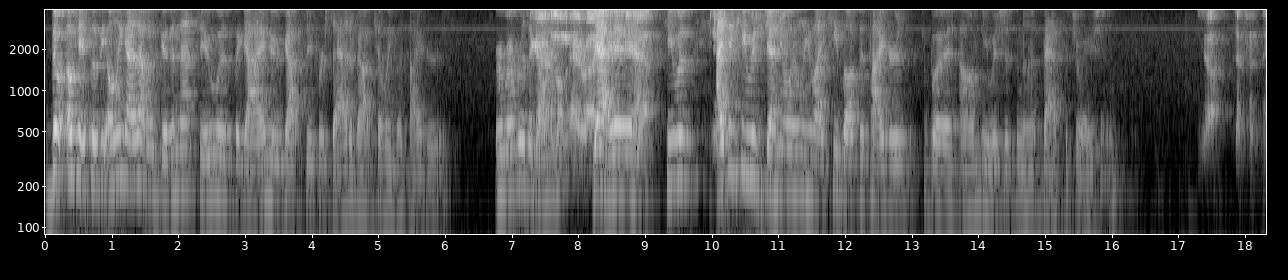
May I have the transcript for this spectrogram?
the okay. So the only guy that was good in that too was the guy who got super sad about killing the tigers. Remember the, the guy guy? with the long hair, right? yeah, yeah, yeah, yeah. He was. Yeah. I think he was genuinely like he loved the tigers, but um, he was just in a bad situation. Yeah, definitely.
